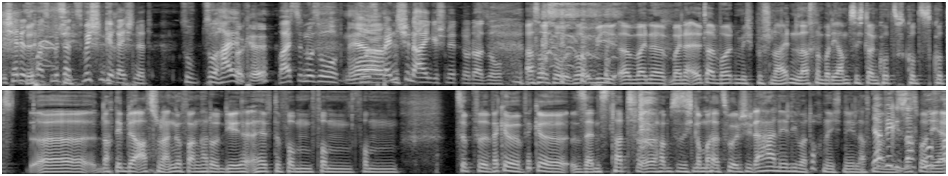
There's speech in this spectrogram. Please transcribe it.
Ich hätte sowas mit dazwischen gerechnet. So, so halb. Okay. Weißt du, nur so, Ja. nur das Bändchen eingeschnitten oder so. Achso, so, so irgendwie, äh, meine, meine Eltern wollten mich beschneiden lassen, aber die haben sich dann kurz, kurz, kurz, äh, nachdem der Arzt schon angefangen hat und die Hälfte vom, vom, vom Zipfel wegge, weggesenzt hat, äh, haben sie sich nochmal dazu entschieden, ah, nee, lieber doch nicht, nee, lass Ja, mal, wie gesagt, lass mal nur- die weißt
